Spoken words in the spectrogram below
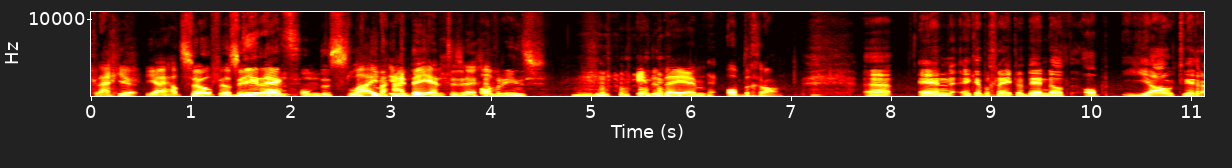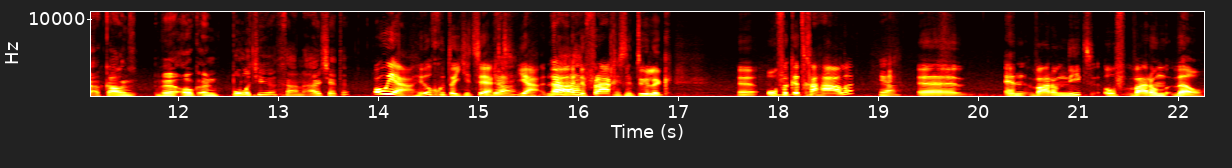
krijg je Jij had zoveel zin Direct om, om de slide in de DM te zeggen. of Riens in de DM op de gram. Eh, en ik heb begrepen, Ben, dat op jouw Twitter-account we ook een polletje gaan uitzetten. Oh ja, heel goed dat je het zegt. Ja. Ja, nou, Ja. de vraag is natuurlijk eh, of ik het ga halen. Ja. eh, en waarom niet of waarom wel.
